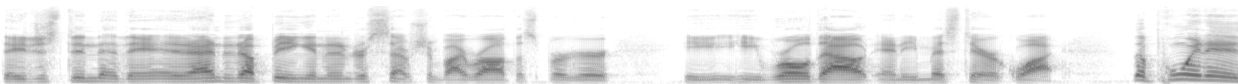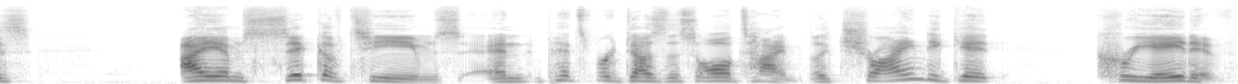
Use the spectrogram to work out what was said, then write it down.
They just didn't. They it ended up being an interception by Roethlisberger. He he rolled out and he missed Eric Watt. The point is, I am sick of teams, and Pittsburgh does this all the time, like trying to get creative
